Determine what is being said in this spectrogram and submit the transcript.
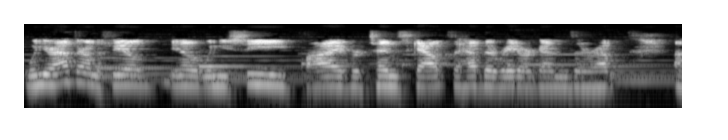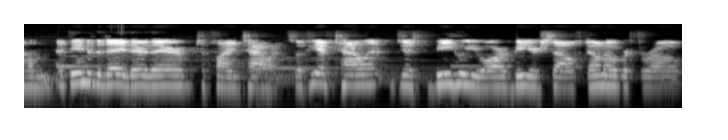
when you're out there on the field, you know, when you see five or ten scouts that have their radar guns that are up, um, at the end of the day, they're there to find talent. So if you have talent, just be who you are, be yourself, don't overthrow.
